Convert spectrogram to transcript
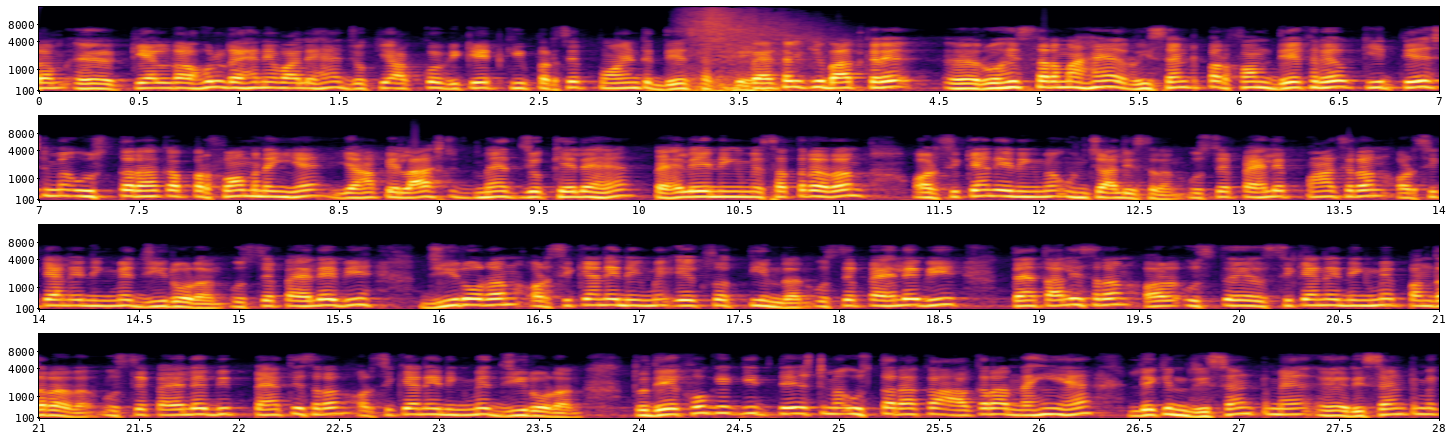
के राहुल रहने वाले हैं, जो कि आपको विकेट कीपर से पॉइंट दे सकते हैं। बैटल की बात करें रोहित शर्मा है रिसेंट परफॉर्म देख रहे हो कि टेस्ट में उस तरह का परफॉर्म नहीं है। यहाँ पे लास्ट मैच जो खेले हैं, पहले इनिंग में सत्रह रन और सेकेंड इनिंग में उनचालीस रन। उससे पहले पाँच रन और सेकेंड इनिंग में ज़ीरो रन। उससे पहले भी ज़ीरो रन और सेकेंड इनिंग में एक सौ तीन रन। उससे पहले भी तैंतालीस रन और उस सेकेंड इनिंग में पंद्रह रन। उससे पहले भी पैंतीस रन और सेकेंड इनिंग में ज़ीरो रन। तो देखोगे कि टेस्ट में उस तरह का आंकड़ा नहीं है, लेकिन रिसेंट में रिसेंट में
